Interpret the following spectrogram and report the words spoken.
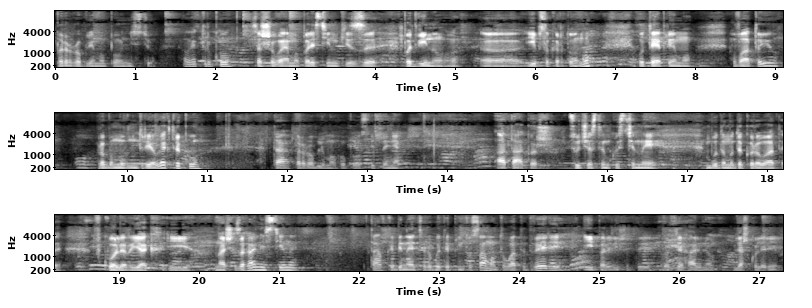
Перероблюємо повністю електрику, зашиваємо перестінки з подвійного е, гіпсокартону, утеплюємо ватою, робимо внутрі електрику та перероблюємо групу освітлення. А також цю частинку стіни будемо декорувати в колір, як і наші загальні стіни. Та в кабінеті робити плінтуса, монтувати двері і перевішити роздягальню для школярів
